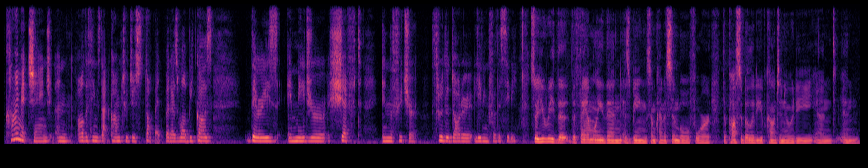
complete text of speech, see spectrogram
climate change and all the things that come to just stop it but as well because there is a major shift in the future through the daughter leaving for the city. So you read the, the family then as being some kind of symbol for the possibility of continuity and and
